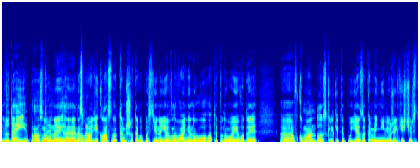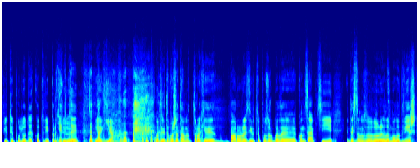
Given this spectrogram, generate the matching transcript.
людей просто. Ну, вони е, насправді класно тим, що типу постійно є вливання нового, типу нової води. е, В команду, оскільки типу є закам'янілі вже якісь черстві, типу люди, котрі працюють Як ти? як я. Котрі, типу, що там трохи пару разів типу, зробили концепції і десь там зробили говорили молодвіж,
